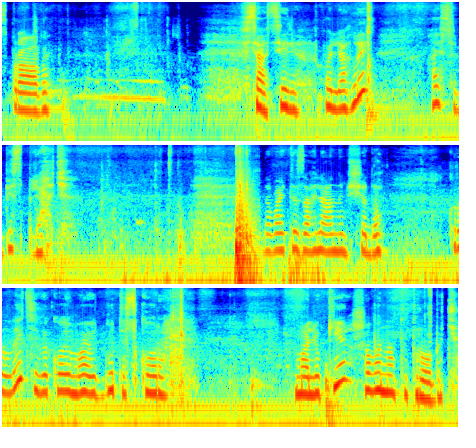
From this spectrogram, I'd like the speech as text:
справи. Вся ціль полягли, хай собі сплять. Давайте заглянемо ще до кролиці, в якої мають бути скоро малюки. Що вона тут робить?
